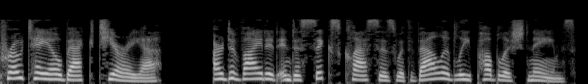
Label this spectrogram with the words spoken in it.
proteobacteria are divided into six classes with validly published names,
